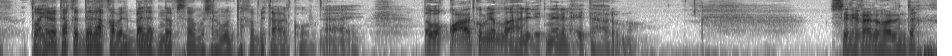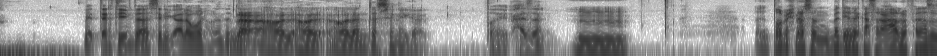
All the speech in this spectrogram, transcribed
طيب. طواحين أعتقد ده لقب البلد نفسها مش المنتخب بتاع الكورة. اي توقعاتكم يلا هل الاثنين اللي حيتأهلوا؟ السنغال وهولندا. بالترتيب ده السنغال أول هولندا لا هول هول هولندا السنغال. طيب حسن. مم. طب إحنا عشان بدينا كأس العالم فلازم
